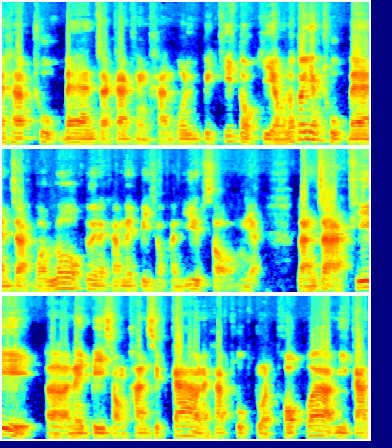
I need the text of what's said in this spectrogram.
นะครับ ถูกแบนจากการแข่งขันโอลิมปิกที่โตเกียว แล้วก็ยังถูกแบนจากบอลโลกด้วยนะครับในปี 2022 เนี่ยหลังจากที่ในปี 2019 นะครับถูกตรวจพบว่ามีการ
